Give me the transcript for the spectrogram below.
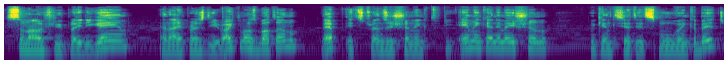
So now if you play the game, and I press the right mouse button, yep, it's transitioning to the aiming animation, we can see that it's moving a bit,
